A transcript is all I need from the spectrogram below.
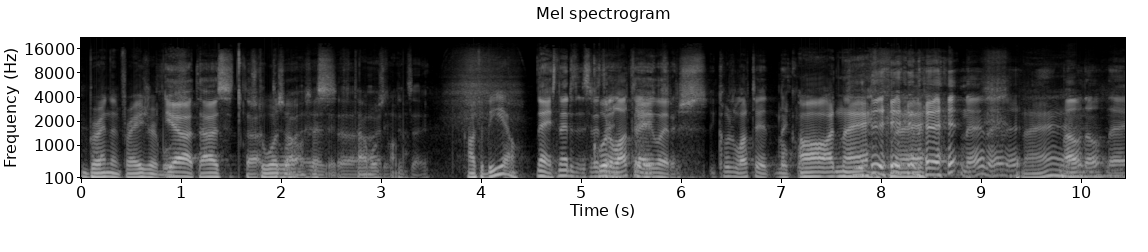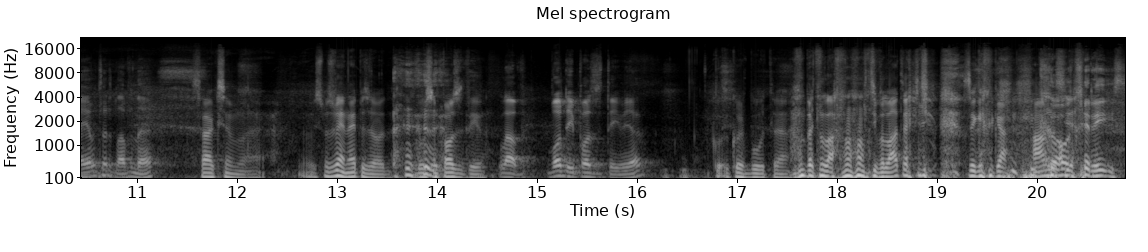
Brendan Fraser būs. Jā, tā es tā, to zāles es, aiziet, ā, tā būs laba. redzēju. Ah, tu biji jau? Nē, es neredzēju. es Kura redzēju Latvija? traileri. Kura Latvija? Neko. O, nē, nē. nē, nē, nē. Nē. Nav, nav, nē, jau tur labi, nē. Sāksim. ā, Vismaz viena epizode. Būsim pozitīvi. Labi, bodī pozitīvi, jā? Kur, kur būtu? ā, Bet Latvijas Banka kā trīs.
